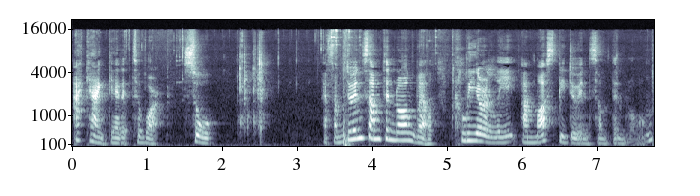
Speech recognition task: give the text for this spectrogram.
I can't get it to work. So if I'm doing something wrong, well, clearly I must be doing something wrong.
